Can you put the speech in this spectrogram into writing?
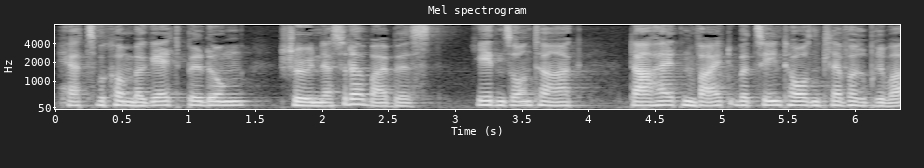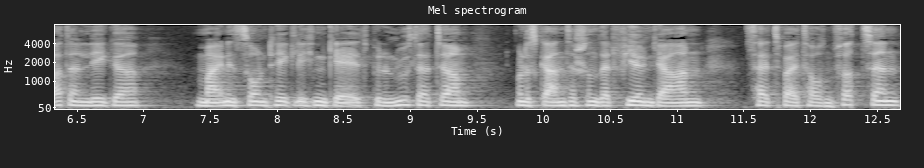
Herzlich willkommen bei Geldbildung. Schön, dass du dabei bist. Jeden Sonntag, da halten weit über 10.000 clevere Privatanleger meinen sonntäglichen Geldbildung Newsletter und das Ganze schon seit vielen Jahren, seit 2014.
